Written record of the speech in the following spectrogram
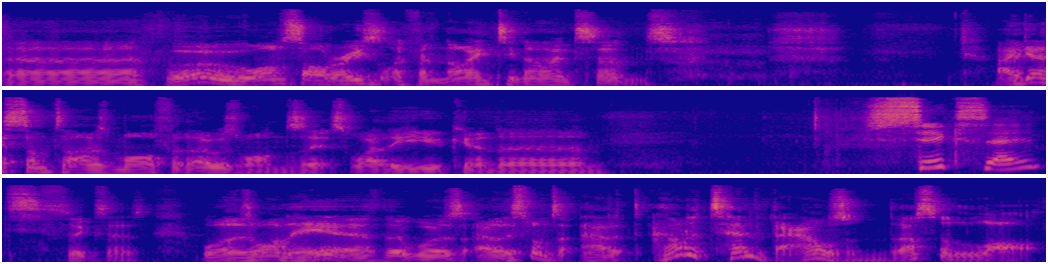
Uh, whoa, one sold recently for 99 cents. I guess sometimes more for those ones, it's whether you can. Um, Six cents. six cents. Well, there's one here that was. Oh, this one's out of, out of 10,000. That's a lot.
